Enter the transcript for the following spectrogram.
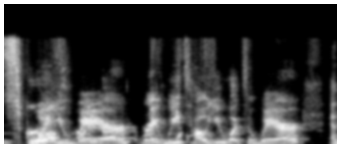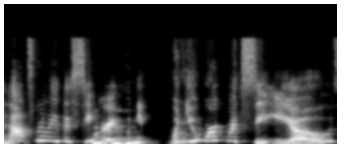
screw what you wear, right? We tell you what to wear. And that's really the secret. Mm-hmm. When you when you work with CEOs,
